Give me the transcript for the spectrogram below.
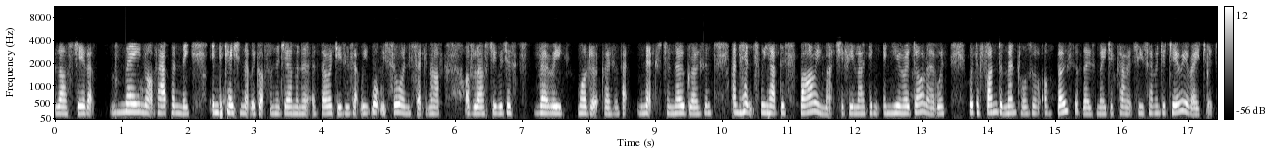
last year. That may not have happened. The indication that we got from the German authorities is that we, what we saw in the second half of last year was just very moderate growth, in fact, next to no growth. And, and hence we have this sparring match, if you like, in, in euro dollar with, with the fundamentals of, of both of those major currencies having deteriorated.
